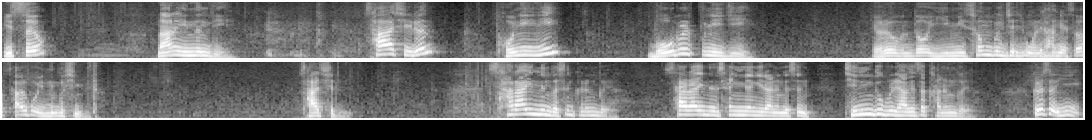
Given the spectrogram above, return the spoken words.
있어요? 나는 있는디. 사실은 본인이 모를 뿐이지 여러분도 이미 성불 재중을 향해서 살고 있는 것입니다. 사실은. 살아있는 것은 그런 거야. 살아있는 생명이라는 것은 진급을 향해서 가는 거야. 그래서 이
